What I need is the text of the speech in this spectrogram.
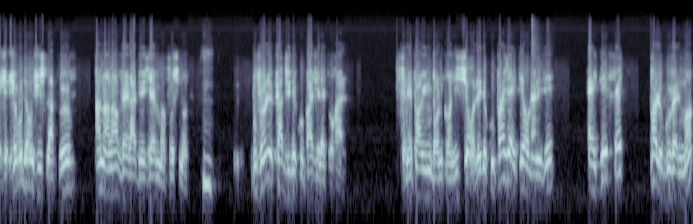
je, vous donne juste la preuve en allant vers la deuxième fausse note. Hmm. Vous voyez le cas du découpage électoral. Ce n'est pas une bonne condition. Le découpage a été organisé, a été fait par le gouvernement,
